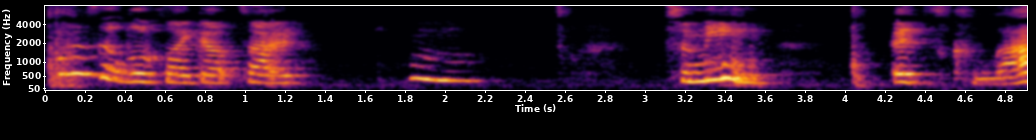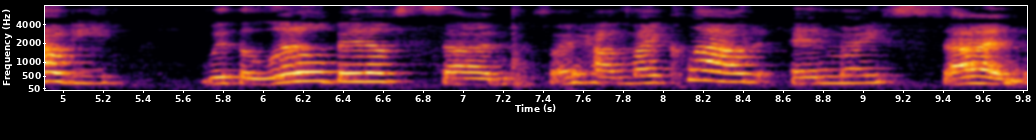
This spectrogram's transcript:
What does it look like outside? To me, it's cloudy with a little bit of sun. So I have my cloud and my sun.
